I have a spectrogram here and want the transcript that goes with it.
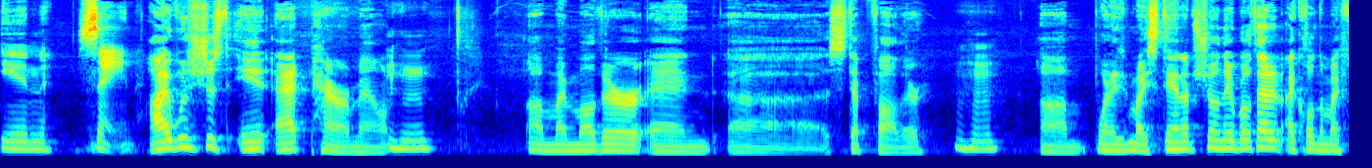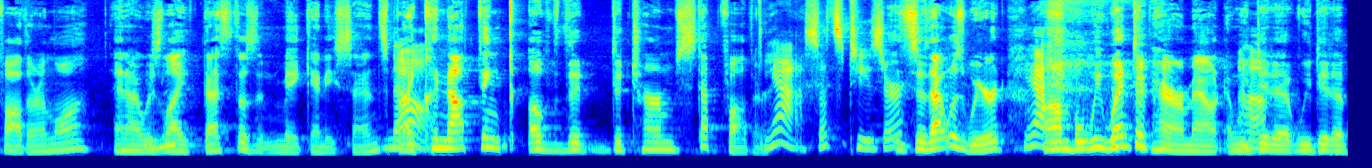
insane. I was just in, at Paramount. Mm-hmm. Uh, my mother and uh, stepfather. Mm-hmm. Um, when I did my stand-up show and they were both at it, I called him my father-in-law, and I was like, "That doesn't make any sense." But Mm-hmm. No. I could not think of the the term stepfather. Yeah, so that's a teaser. So that was weird. Yeah. Uh-huh. Um, but we went to Paramount and we did a we did a,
